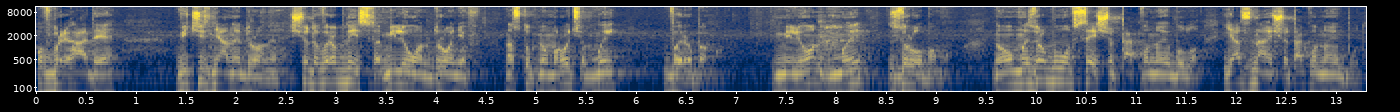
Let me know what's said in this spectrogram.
в бригади вітчизняні дрони. Щодо виробництва, мільйон дронів наступному році ми виробимо. Мільйон ми зробимо. Ну, ми зробимо все, щоб так воно і було. Я знаю, що так воно і буде.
